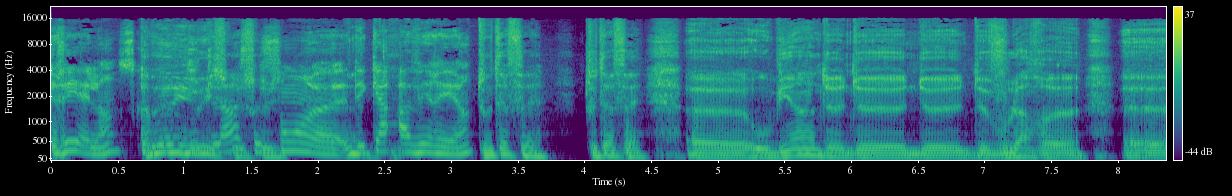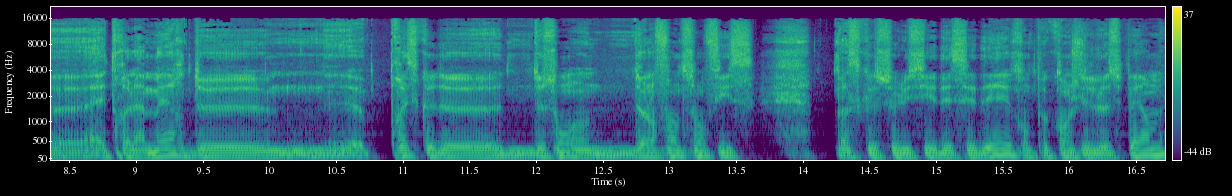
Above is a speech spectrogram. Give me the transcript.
réel. Hein. Ce que ah vous dites là, ce, sont euh, des cas avérés. Hein. Tout à fait. Tout à fait. Euh, ou bien de, de, de, de vouloir euh, euh être la mère de euh, presque de, de son de l'enfant de son fils parce que celui-ci est décédé, qu'on peut congeler le sperme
